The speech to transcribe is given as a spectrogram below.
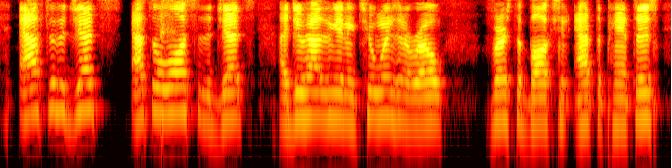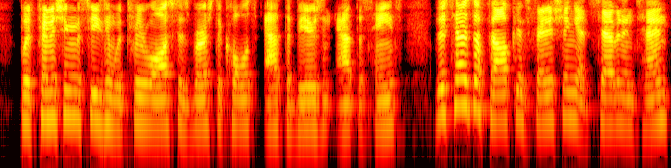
after the Jets, after the loss to the Jets, I do have them getting two wins in a row versus the Bucs and at the Panthers, but finishing the season with three losses versus the Colts, at the Bears, and at the Saints. This has the Falcons finishing at seven and ten,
